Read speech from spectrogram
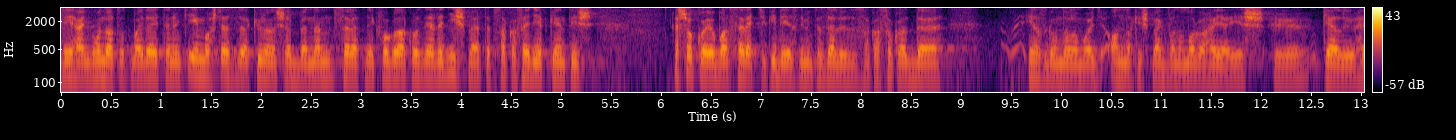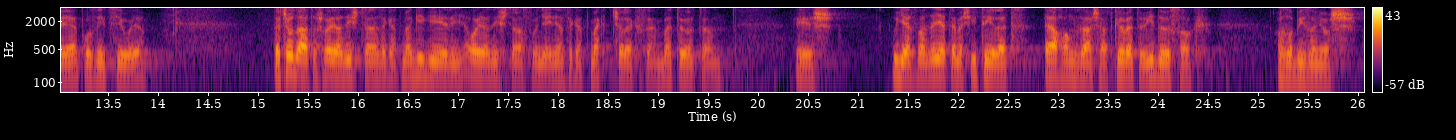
néhány gondolatot majd ejtenünk. Én most ezzel különösebben nem szeretnék foglalkozni, ez egy ismertebb szakasz egyébként is. Ezt sokkal jobban szeretjük idézni, mint az előző szakaszokat, de én azt gondolom, hogy annak is megvan a maga helye és kellő helye, pozíciója. De csodálatos, hogy az Isten ezeket megígéri, hogy az Isten azt mondja, én ezeket megcselekszem, betöltöm. És ugye ez már az egyetemes ítélet elhangzását követő időszak, az a bizonyos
